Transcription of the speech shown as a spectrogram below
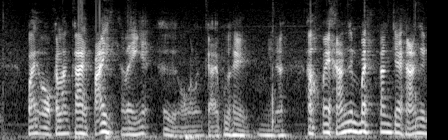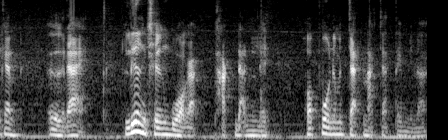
ำไปออกกำลังกายไปอะไรเงี้ยเออออกกำลังกายเพื่อให้นี่นะอะไปหาเงินไปตั้งใจหาเงินกัน เออได้ เรื่องเชิงบวกอะผลักดันเลย เพราะพวกนี้มันจัดหนักจัดเต็มอยู่แล้ว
